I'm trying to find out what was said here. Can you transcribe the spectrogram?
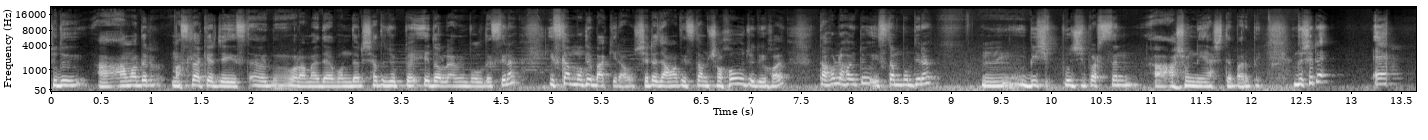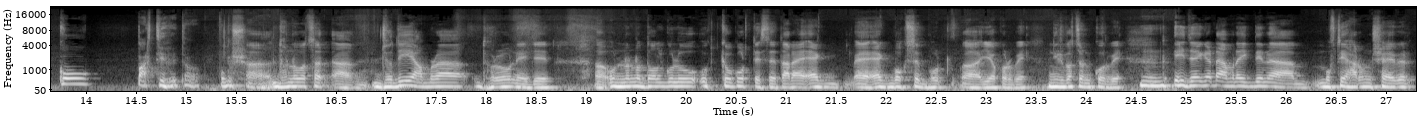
শুধু আমাদের মাসলাকের যে ওলামায় দেবনদের সাথে যুক্ত এ দল আমি বলতেছি না, ইসলামপন্থী বাকিরাও। সেটা জামাত ইসলাম সহও যদি হয়, তাহলে হয়তো ইসলামপন্থীরা বিশ পঁচিশ পার্সেন্ট আসন নিয়ে আসতে পারবে। কিন্তু সেটা একক প্রার্থী হইতে হবে অবশ্যই। ধন্যবাদ স্যার। যদি আমরা ধরেও নেই যে অন্যান্য দলগুলো ঐক্য করতেছে তারা এক এক বক্সে ভোট ইয়ে করবে নির্বাচন করবে এই জায়গাটা আমরা একদিন আহ, মুফতি হারুন সাহেবের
